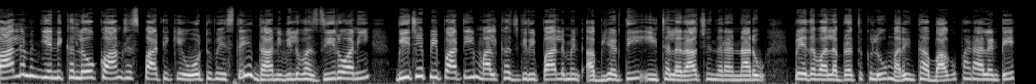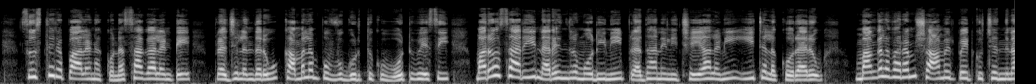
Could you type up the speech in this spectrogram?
పార్లమెంట్ ఎన్నికల్లో కాంగ్రెస్ పార్టీకి ఓటు వేస్తే దాని విలువ జీరో అని బీజేపీ పార్టీ మల్కజ్గిరి పార్లమెంట్ అభ్యర్థి ఈటల రాజేందర్ అన్నారు. పేదవాళ్ళ బ్రతుకులు మరింత బాగుపడాలంటే సుస్థిర పాలన కొనసాగాలంటే ప్రజలందరూ కమలం పువ్వు గుర్తుకు ఓటు వేసి మరోసారి నరేంద్ర మోడీని ప్రధానిని చేయాలని ఈటల కోరారు. మంగళవారం షామీర్పేట్కు చెందిన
